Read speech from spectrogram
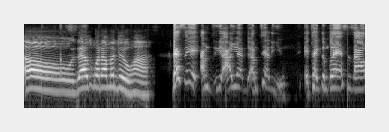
Oh, that's what I'm gonna do, huh? That's it. I'm all you have to, I'm telling you. And take them glasses off.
